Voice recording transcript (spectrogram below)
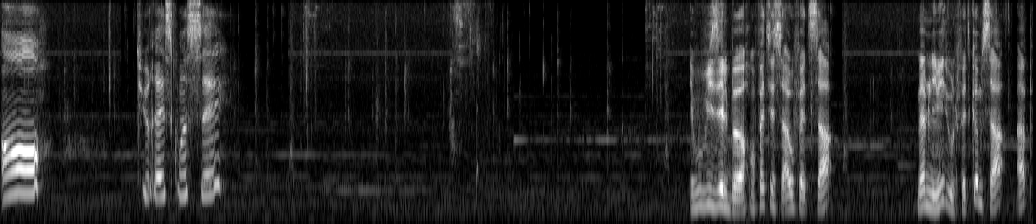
Oh Tu restes coincé Et vous visez le bord. En fait, c'est ça. Vous faites ça. Même limite, vous le faites comme ça. Hop.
